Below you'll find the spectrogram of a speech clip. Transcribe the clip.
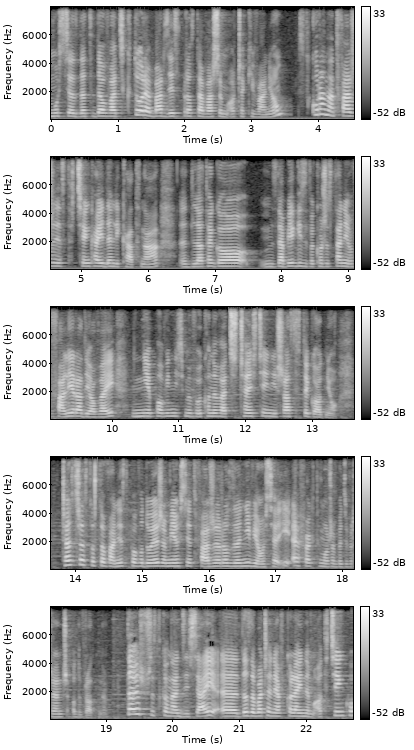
musicie zdecydować, które bardziej sprosta Waszym oczekiwaniom. Skóra na twarzy jest cienka i delikatna, dlatego zabiegi z wykorzystaniem fali radiowej nie powinniśmy wykonywać częściej niż raz w tygodniu. Częstsze stosowanie spowoduje, że mięśnie twarzy rozleniwią się i efekt może być wręcz odwrotny. To już wszystko na dzisiaj. E, Do zobaczenia w kolejnym odcinku.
